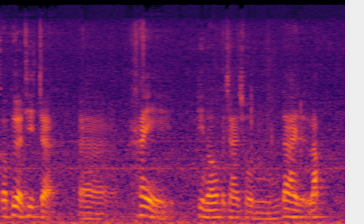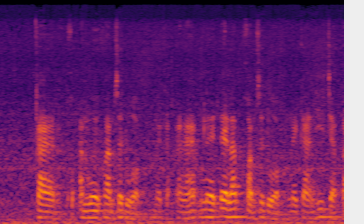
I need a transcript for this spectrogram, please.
ก็เพื่อที่จะ ให้พี่น้องประชาชนได้รับการอำนวยความสะดวกนะครับได้รับความสะดวกในการที่จะไป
